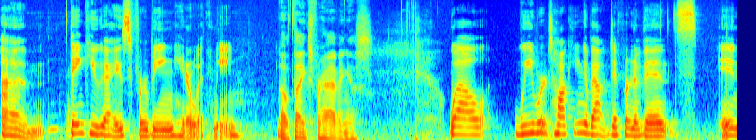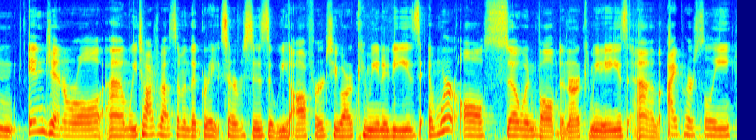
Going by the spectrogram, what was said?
um, thank you guys for being here with me. No, thanks for having us. Well, we were talking about different events in in general. Um, we talked about some of the great services that we offer to our communities, and we're all so involved in our communities. Um, I personally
